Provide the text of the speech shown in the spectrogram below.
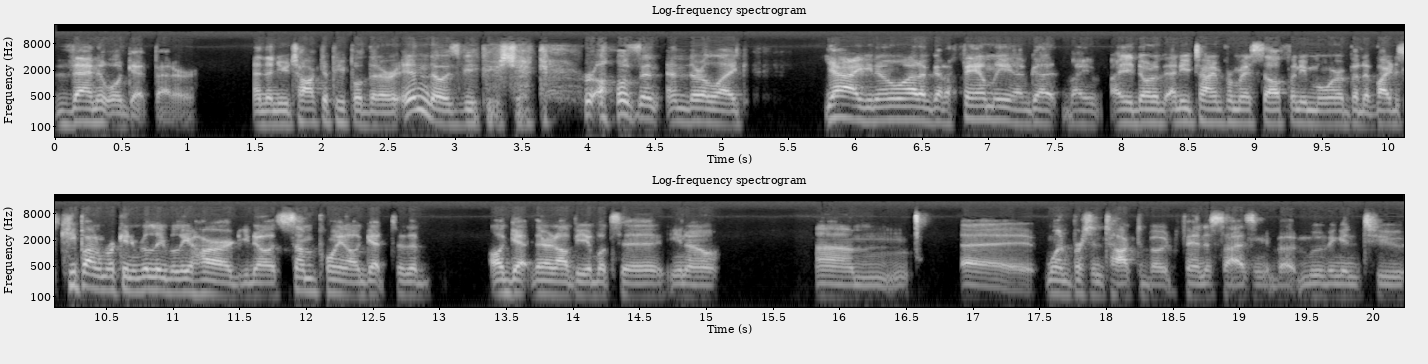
then it will get better. And then you talk to people that are in those VP ship roles and, and they're like, yeah, you know what? I've got a family. I've got my, I don't have any time for myself anymore. But if I just keep on working really, really hard, you know, at some point I'll get to the I'll get there and I'll be able to, you know, um, uh, one person talked about fantasizing about moving into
